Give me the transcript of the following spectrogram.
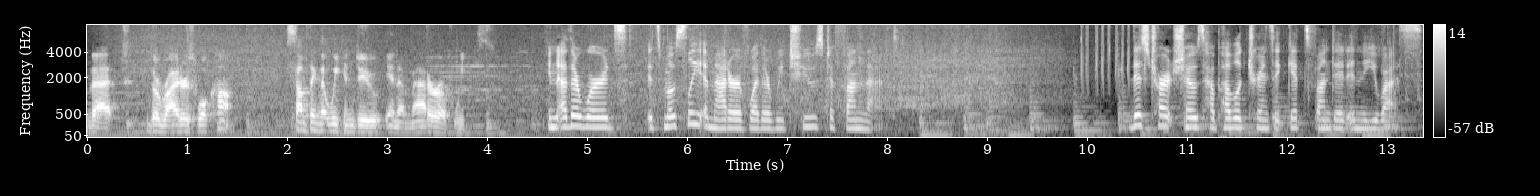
that the riders will come. Something that we can do in a matter of weeks. In other words, it's mostly a matter of whether we choose to fund that. This chart shows how public transit gets funded in the US,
